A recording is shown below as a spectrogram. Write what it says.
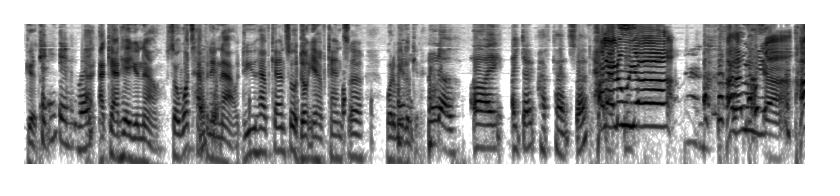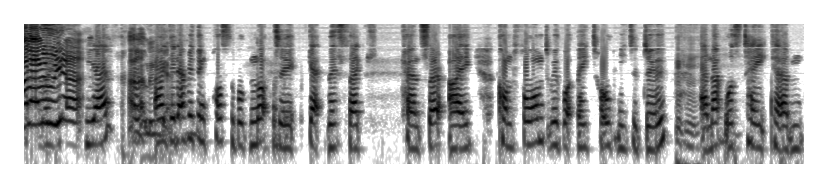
Good. Can you hear me I, right? I can't hear you now. So what's happening now? Do you have cancer or don't you have cancer? What are we um, looking at? No, I I don't have cancer. Hallelujah! Hallelujah! Hallelujah! Yes, Hallelujah! I did everything possible not to get this like cancer. I conformed with what they told me to do, Mhm. and that was take um,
